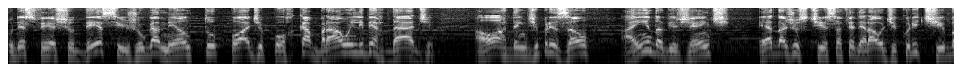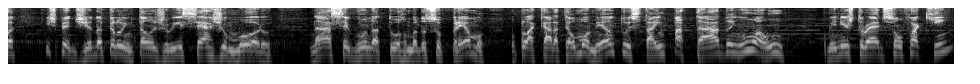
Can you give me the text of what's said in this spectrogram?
o desfecho desse julgamento pode pôr Cabral em liberdade. A ordem de prisão, ainda vigente, é da Justiça Federal de Curitiba, expedida pelo então juiz Sérgio Moro. Na segunda turma do Supremo, o placar até o momento está empatado em 1 um a 1. Um. O ministro Edson Fachin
